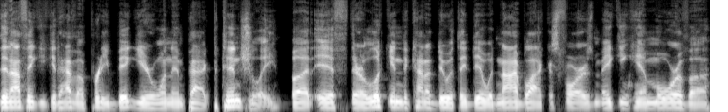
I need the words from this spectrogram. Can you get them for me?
then I think he could have a pretty big year one impact potentially. But if they're looking to kind of do what they did with Niblack as far as making him more of a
